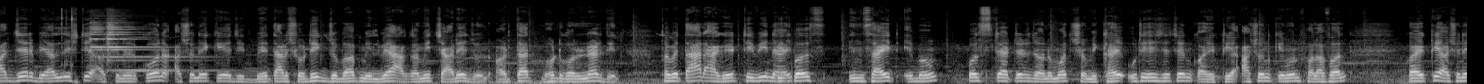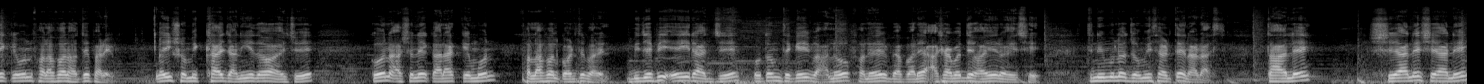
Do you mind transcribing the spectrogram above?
রাজ্যের বিয়াল্লিশটি আসনের কোন আসনে কে জিতবে তার সঠিক জবাব মিলবে আগামী চারে জুন, অর্থাৎ ভোট গণনার দিন। তবে তার আগে টিভি নাইন ইনসাইট এবং পোলস্ট্যাটের জনমত সমীক্ষায় উঠে এসেছেন কয়েকটি আসন কেমন ফলাফল, কয়েকটি আসনে কেমন ফলাফল হতে পারে। এই সমীক্ষায় জানিয়ে দেওয়া হয়েছে কোন আসনে কারা কেমন ফলাফল করতে পারেন? বিজেপি এই রাজ্যে প্রথম থেকেই ভালো ফলের ব্যাপারে আশাবাদী হয়ে রয়েছে। তৃণমূল জমি ছাড়তে নারাজ। তাহলে শেয়ানে শেয়ানে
